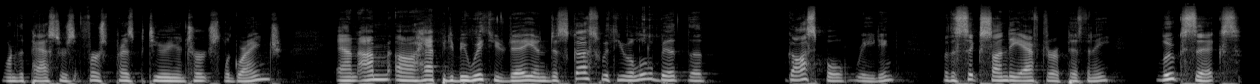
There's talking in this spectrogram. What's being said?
one of the pastors at First Presbyterian Church LaGrange. And I'm uh, happy to be with you today and discuss with you a little bit the gospel reading for the sixth Sunday after Epiphany, Luke 6,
